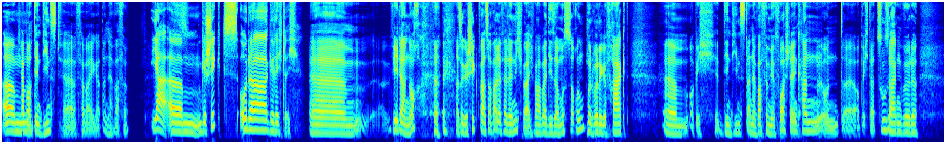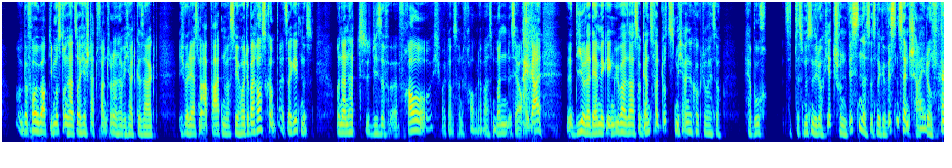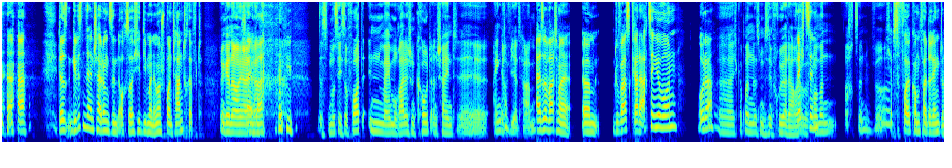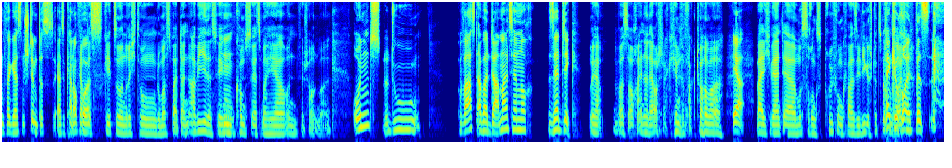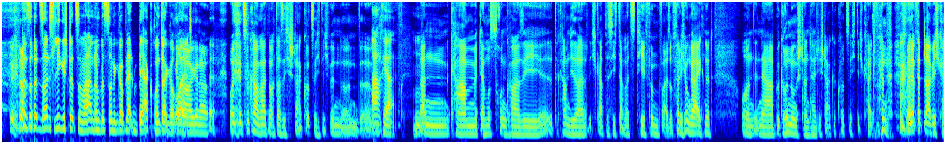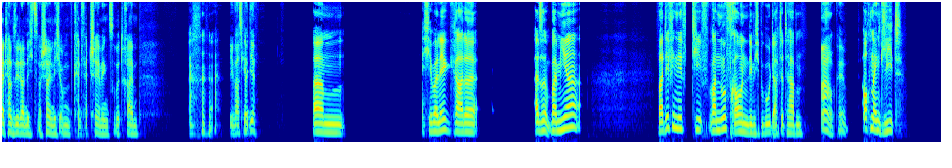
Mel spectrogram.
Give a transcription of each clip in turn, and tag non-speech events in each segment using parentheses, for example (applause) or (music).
Ähm, Ich habe auch den Dienst ver verweigert an der Waffe. ja, ähm, geschickt oder gerichtlich? Ähm, weder noch. (laughs) Also geschickt war es auf alle Fälle nicht, weil ich war bei dieser Musterung und wurde gefragt, ähm, ob ich den Dienst an der Waffe mir vorstellen kann und äh, ob ich da zusagen würde, und bevor überhaupt die Musterung als solche stattfand. Und dann habe ich halt gesagt, ich würde erstmal abwarten, was hier heute bei rauskommt als Ergebnis. Und dann hat diese äh, Frau, ich glaube, es war eine Frau oder war es ein Mann, ist ja auch egal, (laughs) die oder der mir gegenüber saß, so ganz verdutzt mich angeguckt und meinte so, Herr Buch, das müssen Sie doch jetzt schon wissen, das ist eine Gewissensentscheidung. (laughs) Das, Gewissensentscheidungen sind auch solche, die man immer spontan trifft. Genau, ja. Scheinbar. Ja. (laughs) Das muss ich sofort in meinem moralischen Code anscheinend äh, eingraviert haben. Also warte mal, ähm, du warst gerade 18 geworden, oder? Äh, ich glaube, man ist ein bisschen früher da, oder? 16? Bevor man 18 wird. Ich habe es vollkommen verdrängt und vergessen. Stimmt, das also kann auch ich glaube, vor. das geht so in Richtung, du machst bald dein Abi, deswegen Hm. kommst du jetzt mal her und wir schauen mal. Und du warst aber damals ja noch sehr dick. Ja, was auch einer der ausschlaggebenden Faktoren war, Ja, weil ich während der Musterungsprüfung quasi Liegestütz machen weggerollt bist. (laughs) Genau. Du solltest Liegestütze machen und bist so einen kompletten Berg Genau, runtergerollt. genau. Und hinzu kam halt noch, dass ich stark kurzsichtig bin und ähm, Ach ja. Hm. Dann kam mit der Musterung quasi, da kam dieser, ich glaube, das hieß damals T5, also völlig ungeeignet. Und in der Begründung stand halt die starke Kurzsichtigkeit von (laughs) meiner Fettleibigkeit haben sie da nichts wahrscheinlich, um kein Fettshaming zu betreiben. Wie war es (laughs) Okay. bei dir? Ähm, ich überlege gerade, also bei mir war definitiv, waren nur Frauen, die mich begutachtet haben. Ah, okay. Auch mein Glied.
